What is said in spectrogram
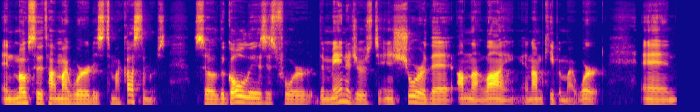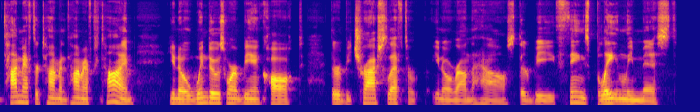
And most of the time, my word is to my customers. So the goal is is for the managers to ensure that I'm not lying and I'm keeping my word. And time after time and time after time, you know, windows weren't being caulked. There would be trash left, you know, around the house. There'd be things blatantly missed.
